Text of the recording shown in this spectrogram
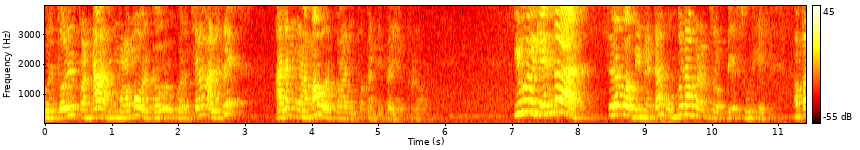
ஒரு தொழில் பண்ணால் அதன் மூலமாக ஒரு கௌரவ குறைச்சல் அல்லது அதன் மூலமாக ஒரு பாதிப்பு கண்டிப்பாக ஏற்படும். இவங்களுக்கு என்ன சிறப்பு அப்படின்னு கேட்டால் ஒன்பதாம் இடம் சொல்லக்கூடிய சூரியன். அப்போ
